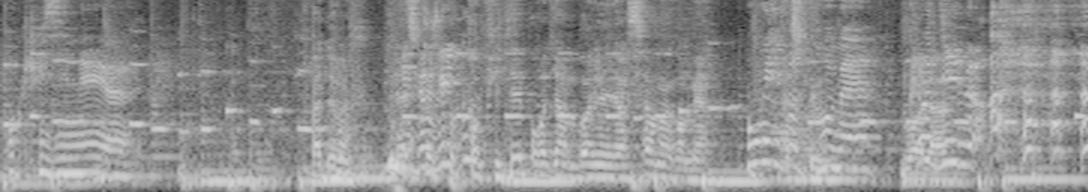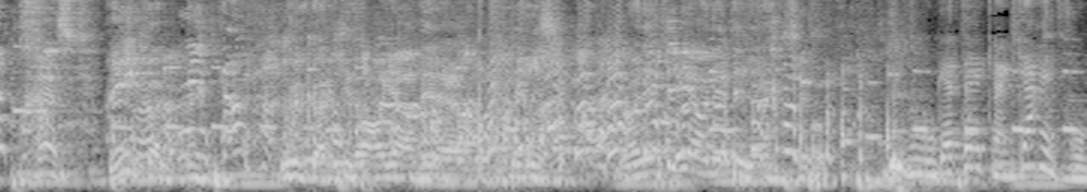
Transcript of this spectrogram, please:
pour cuisiner. euh, Pas demain. Est-ce que je peux profiter pour dire un bon anniversaire à ma grand-mère Oui, votre que- grand-mère, Voilà. Claudine. Presque. Nicole. Nicole qui doit regarder euh, l'émission. On était bien, on était bien. Vous nous gâtez avec un carré de veau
